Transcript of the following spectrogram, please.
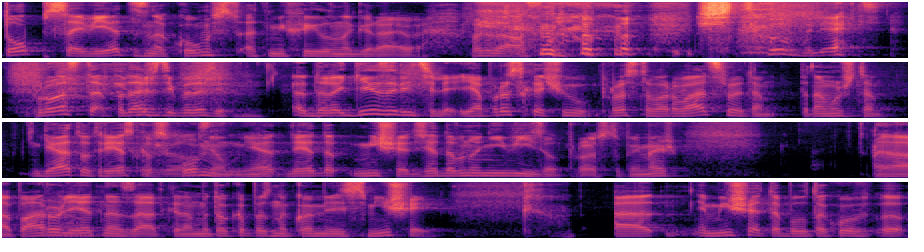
Топ-совет знакомств от Михаила Нагараева. Пожалуйста. Что, блядь? Просто, подожди, подожди. Дорогие зрители, я просто хочу просто ворваться в этом, потому что я тут резко вспомнил. Миша, я тебя давно не видел просто, понимаешь? А, Пару лет назад, когда мы только познакомились с Мишей, а, Миша это был такой э,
